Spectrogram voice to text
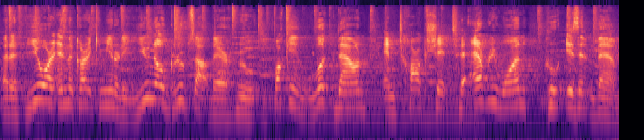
that if you are in the kart community, you know groups out there who fucking look down and talk shit to everyone who isn't them.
